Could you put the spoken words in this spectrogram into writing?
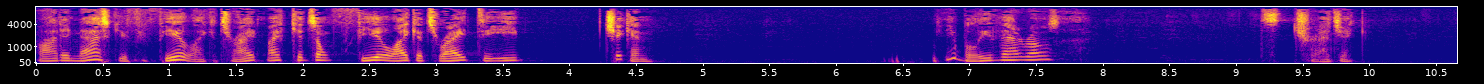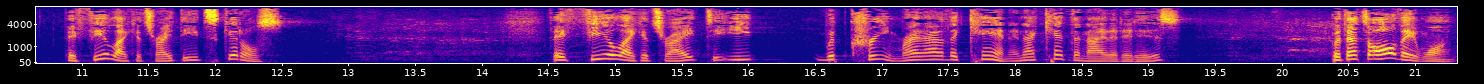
Well, I didn't ask you if you feel like it's right. My kids don't feel like it's right to eat chicken. Can you believe that, Rosa? It's tragic. They feel like it's right to eat Skittles. They feel like it's right to eat whipped cream right out of the can, and I can't deny that it is. But that's all they want.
